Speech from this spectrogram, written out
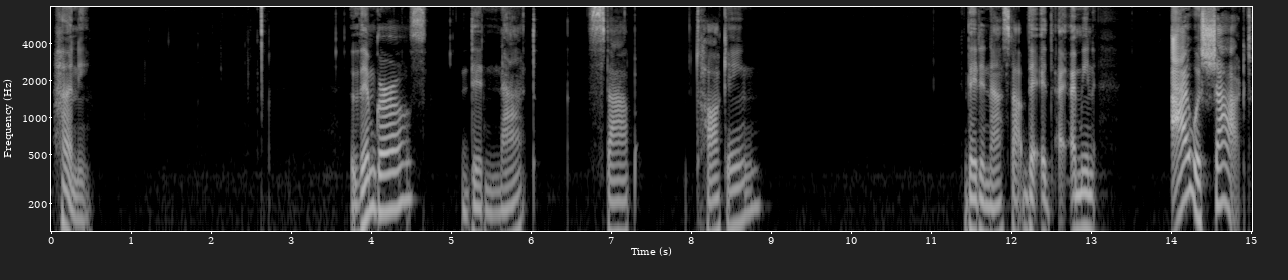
Honey, them girls did not stop talking they did not stop. They, I mean, I was shocked.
